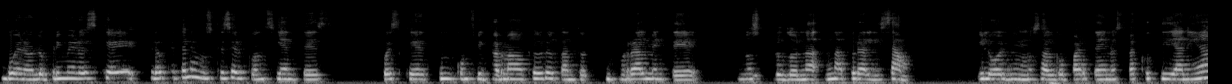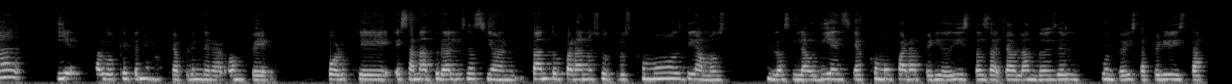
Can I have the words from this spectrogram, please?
Bueno, lo primero es que creo que tenemos que ser conscientes pues que un conflicto armado que duró tanto tiempo realmente nosotros lo naturalizamos y lo volvimos algo parte de nuestra cotidianidad y es algo que tenemos que aprender a romper porque esa naturalización, tanto para nosotros como, digamos, así, la audiencia, como para periodistas, ya hablando desde el punto de vista periodista,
